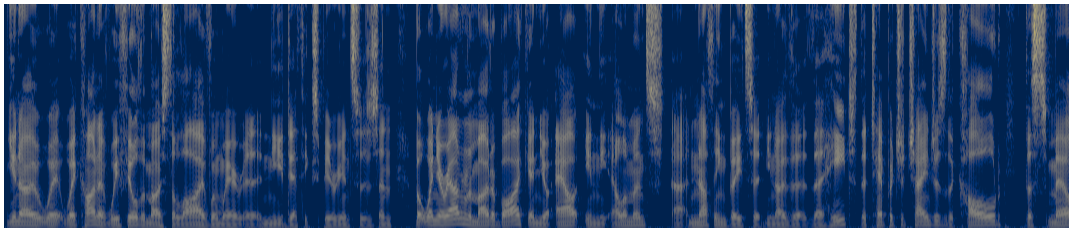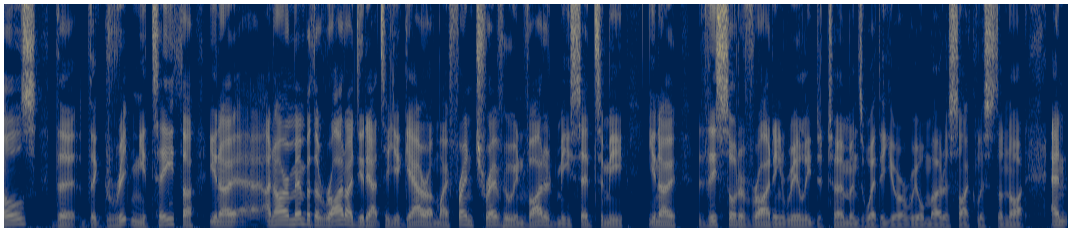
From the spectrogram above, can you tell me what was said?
you know, we're, we're kind of, we feel the most alive when we're uh, near death experiences. And, but when you're out on a motorbike and you're out in the elements, uh, nothing beats it. You know, the, the heat, the temperature changes, the cold, the smells, the the grit in your teeth. Uh, you know, and I remember the ride I did out to Yagara. My friend Trev, who invited me, said to me, you know, this sort of riding really determines whether you're a real motorcyclist or not. And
